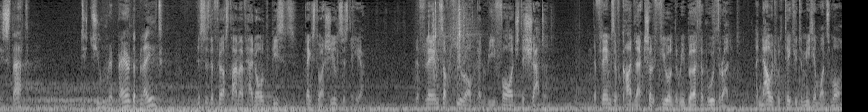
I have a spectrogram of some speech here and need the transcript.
Is that... Did you repair the blade? This is the first time I've had all the pieces, thanks to our shield sister here. The flames of Hero can reforge the shattered. The flames of Kodlak shall fuel the rebirth of Wuuthrad, and now it will take you to meet him once more.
